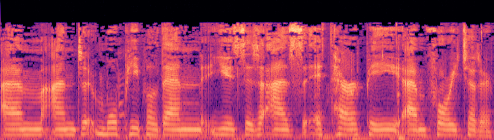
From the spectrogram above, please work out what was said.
um, and more people then used it as a therapy um, for each other.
